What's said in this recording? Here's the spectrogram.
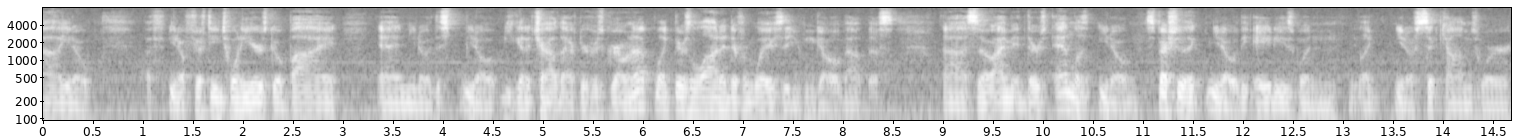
Uh, you know, you know, 15, 20 years go by, and you know this. You know, you get a child actor who's grown up. Like, there's a lot of different ways that you can go about this. Uh, so I mean, there's endless. You know, especially like you know the 80s when like you know sitcoms were.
